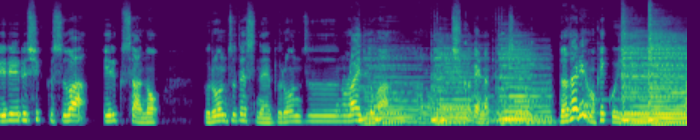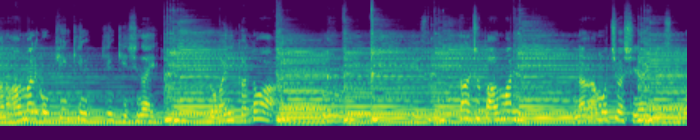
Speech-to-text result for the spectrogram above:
LL6 はエリクサーのブロンズですね。ブロンズのライトが、あの、仕掛けになってますけど、ダダリアも結構いいですあの、あんまりこう、キンキン、キンキンしないのがいい方は、うん、いいですね。ただちょっとあんまり長持ちはしないんですけど、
